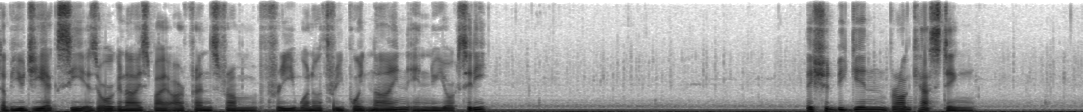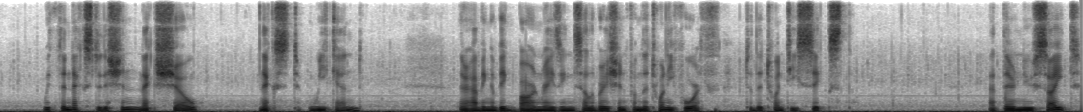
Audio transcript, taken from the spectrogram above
WGXC is organized by our friends from Free 103.9 in New York City. They should begin broadcasting with the next edition, next show, next weekend. They're having a big barn raising celebration from the 24th to the 26th. At their new site,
